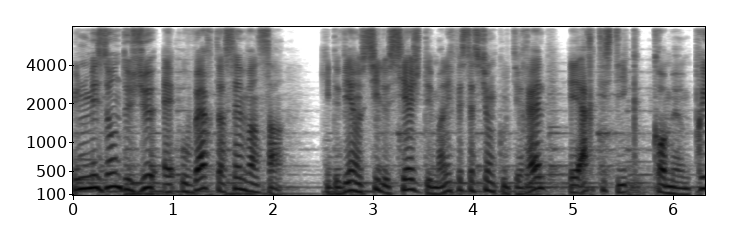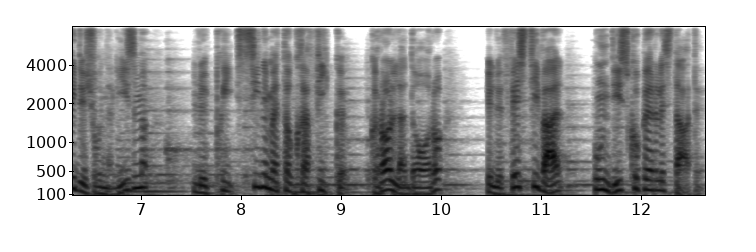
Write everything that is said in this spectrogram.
Une maison de jeu est ouverte à Saint-Vincent, qui devient aussi le siège des manifestations culturelles et artistiques comme un prix de journalisme, le prix cinématographique Grolla d'Oro et le festival Un Disco per l'estate.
